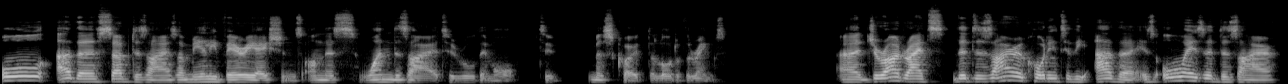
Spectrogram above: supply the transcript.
All other sub desires are merely variations on this one desire to rule them all, to misquote The Lord of the Rings. Uh, Girard writes The desire according to the other is always a desire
